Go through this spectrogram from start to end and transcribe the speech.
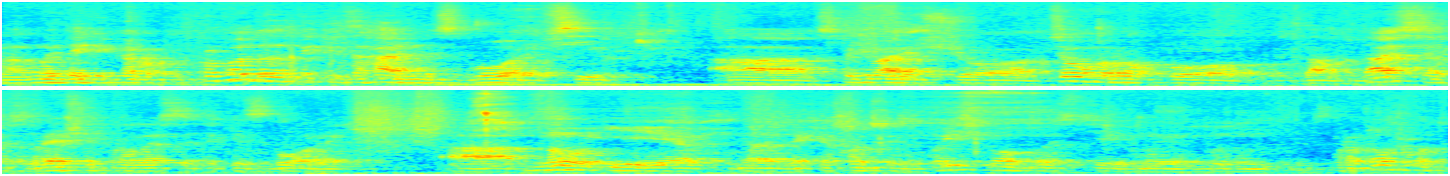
е, ми декілька років проводили такі загальні збори всіх. Сподіваюся, що цього року нам вдасться врешті провести такі збори. Ну і е, для Херсонської Запорізької області ми будемо продовжувати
